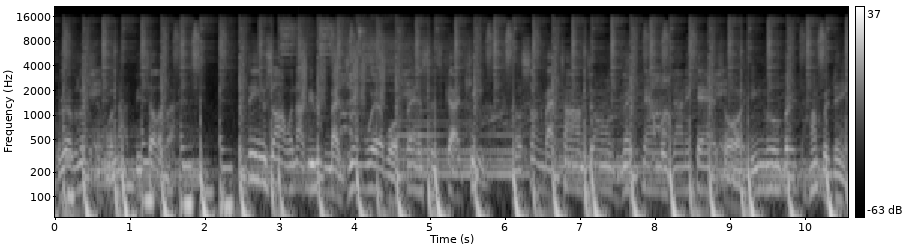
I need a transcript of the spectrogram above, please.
The revolution will not be televised. The theme song will not be written by Jim Webb or Francis Scott Key, nor sung by Tom Jones, Glen Campbell, Johnny Cash, or Engelbert Humperdinck,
